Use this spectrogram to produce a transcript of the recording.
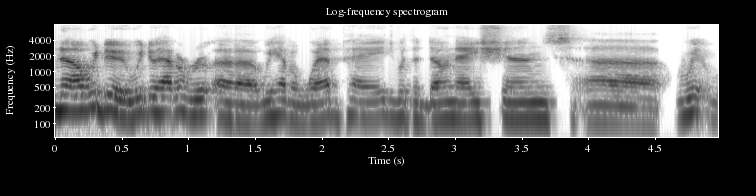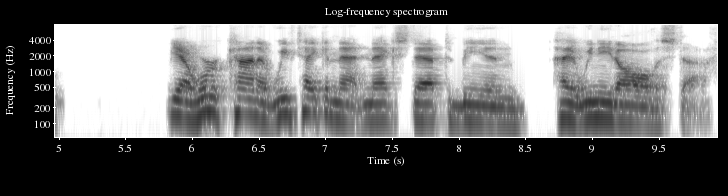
No, we do. We do have a uh, we have a web page with the donations. Uh, we yeah, we're kind of we've taken that next step to being, hey, we need all the stuff.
